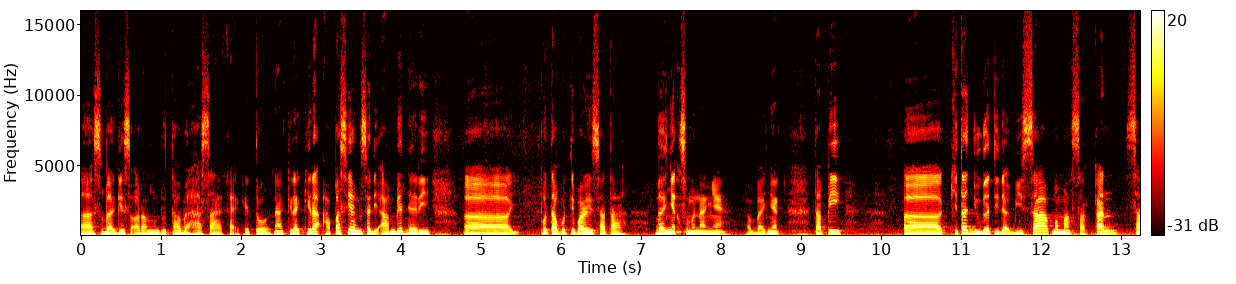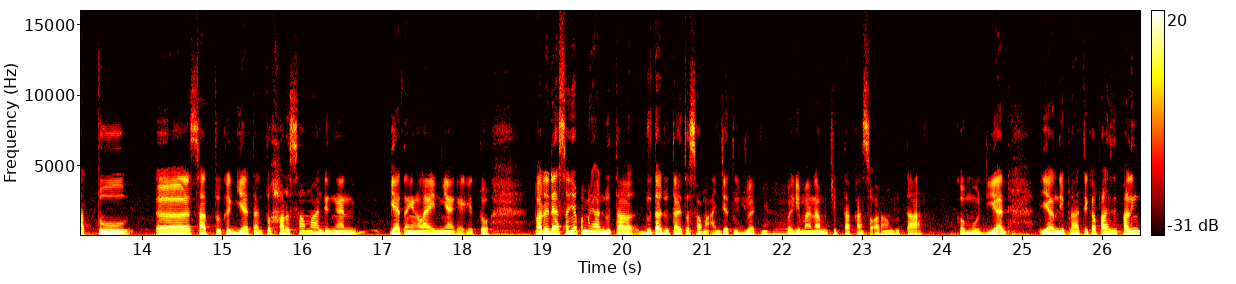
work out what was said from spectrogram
uh, sebagai seorang duta bahasa kayak gitu. Nah, kira-kira apa sih yang bisa diambil dari uh, putra putih pariwisata? Banyak sebenarnya, banyak. Tapi uh, kita juga tidak bisa memaksakan satu uh, satu kegiatan tuh harus sama dengan kegiatan yang lainnya kayak gitu pada dasarnya pemilihan duta duta-duta itu sama aja tujuannya. Mm -hmm. Bagaimana menciptakan seorang duta. Kemudian yang diperhatikan paling, paling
